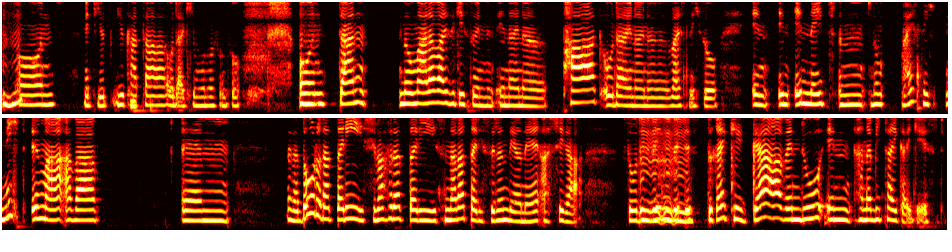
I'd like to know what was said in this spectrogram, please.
Mhm. Und mit Yukata oder Kimonos und so. Mhm. Und dann normalerweise gehst du in, in eine Park oder in eine, weiß nicht, so in, in, in Nature, weiß nicht, nicht immer, aber ähm, なんか道路だったり芝生だったり砂だったりするんだよね、足が。So, deswegen wird es dreckiger, wenn du in Hanabi-Taikai gehst.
